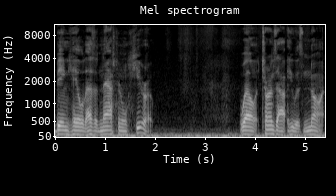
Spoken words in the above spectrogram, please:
being hailed as a national hero. Well, it turns out he was not,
